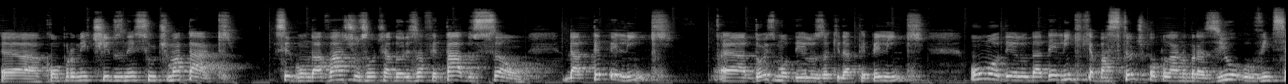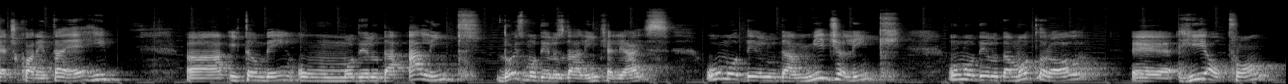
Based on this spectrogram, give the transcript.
é, comprometidos nesse último ataque. Segundo a Avast, os roteadores afetados são da TP-Link, é, dois modelos aqui da TP-Link, um modelo da D-Link que é bastante popular no Brasil, o 2740R, Uh, e também um modelo da A-Link, dois modelos da A-Link, aliás, um modelo da Media Link, um modelo da Motorola, é, Realtron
